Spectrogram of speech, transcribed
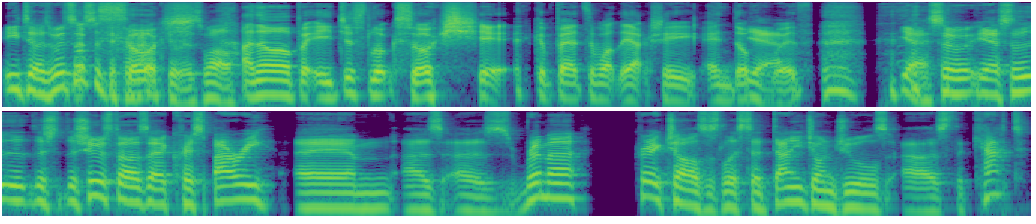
he does. But it's also a different so actor sh- as well. I know, but he just looks so shit compared to what they actually end up Yeah. with. yeah. So yeah. So the, the, the show stars uh, Chris Barrie um, as as Rimmer, Craig Charles as Lister, Danny John Jules as the cat,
